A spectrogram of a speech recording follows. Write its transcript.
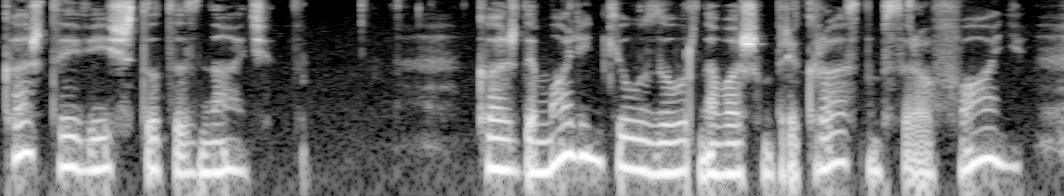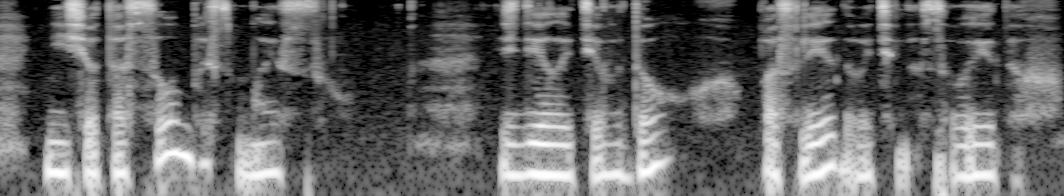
Каждая вещь что-то значит. Каждый маленький узор на вашем прекрасном сарафане несет особый смысл. Сделайте вдох последовательно с выдохом.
